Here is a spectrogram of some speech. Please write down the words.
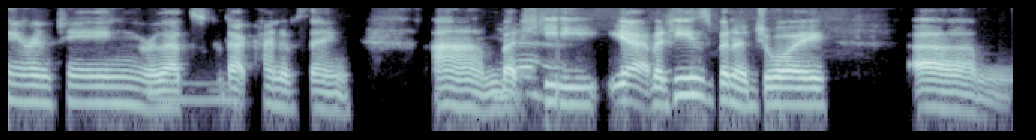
parenting or that's Mm. that kind of thing um but Yeah. he yeah but he's been a joy um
